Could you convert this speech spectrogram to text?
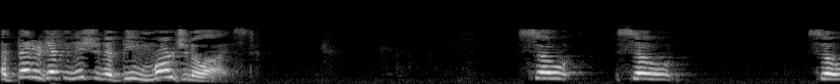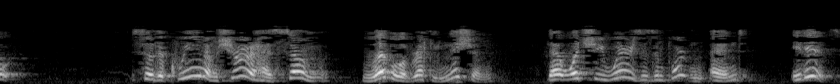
a better definition of being marginalized? So, so, so, so the Queen, I'm sure, has some level of recognition that what she wears is important, and it is.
